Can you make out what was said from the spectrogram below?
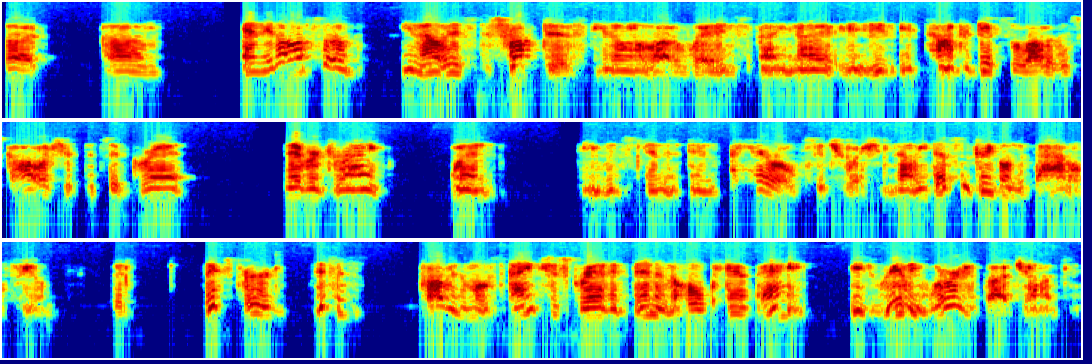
But um, and it also, you know, is disruptive, you know, in a lot of ways. Uh, you know, it, it contradicts a lot of the scholarship that said Grant never drank when he was in an imperiled situation. Now he doesn't drink on the battlefield, but Vicksburg, this is probably the most anxious Grant had been in the whole campaign. He's really worried about Johnson.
